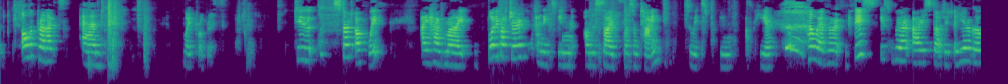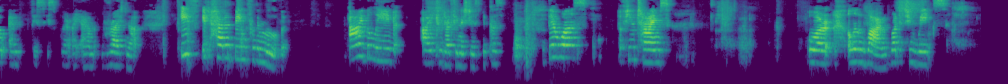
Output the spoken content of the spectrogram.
all the products and my progress. To start off with, I have my body butter and it's been on the side for some time, so it's been up here. However, this is where I started a year ago and this is where I am right now. If it hadn't been for the move, I believe I could have finished this because there was a few times or a little while, one to two weeks,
